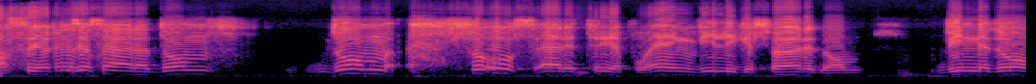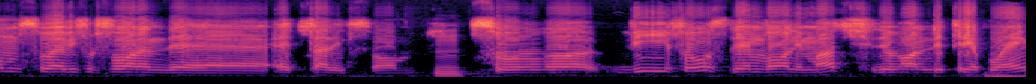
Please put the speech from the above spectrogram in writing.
Alltså jag kan säga så här att de, de, för oss är det tre poäng, vi ligger före dem. Vinner de så är vi fortfarande etta liksom. Mm. Så vi, för oss det är en vanlig match, det är vanligt tre poäng.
